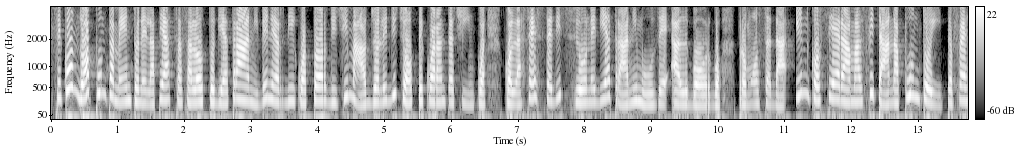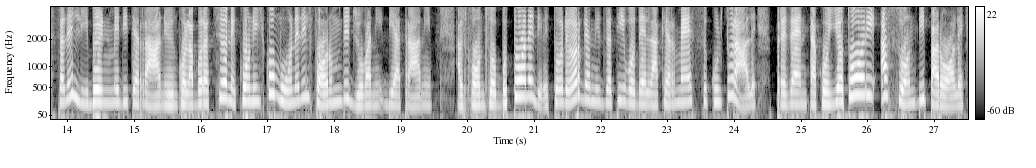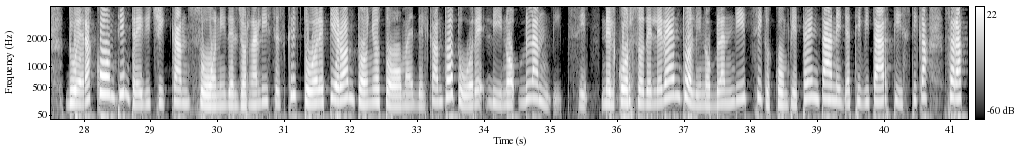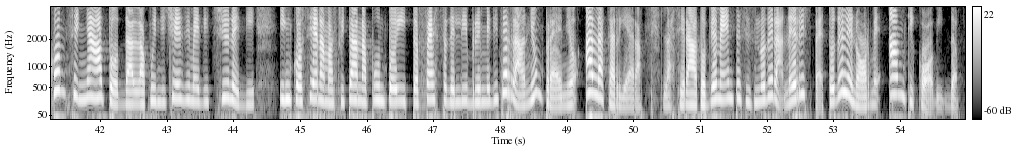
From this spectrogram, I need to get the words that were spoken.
Secondo appuntamento nella piazza Salotto di Atrani venerdì 14 maggio alle 18.45 con la sesta edizione di Atrani Muse al Borgo, promossa da incostieramalfitana.it Festa del Libro in Mediterraneo in collaborazione con il Comune del Forum dei Giovani di Atrani. Alfonso Bottone, direttore organizzativo della Kermesse Culturale, presenta con gli autori a suon di parole, due racconti in 13 canzoni canzoni del giornalista e scrittore Piero Antonio Toma e del cantautore Lino Blandizzi. Nel corso dell'evento a Lino Blandizzi, che compie 30 anni di attività artistica, sarà consegnato dalla quindicesima edizione di incostienamalfitana.it Festa del Libro in Mediterraneo un premio alla carriera. La serata ovviamente si snoderà nel rispetto delle norme anti-Covid.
